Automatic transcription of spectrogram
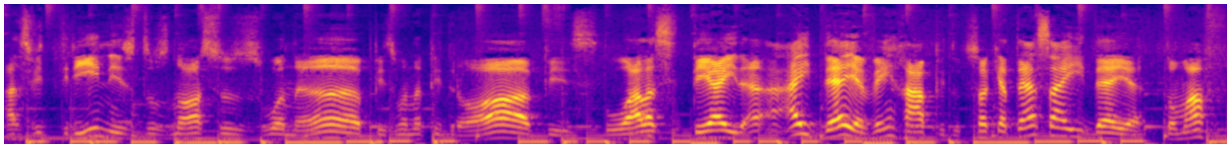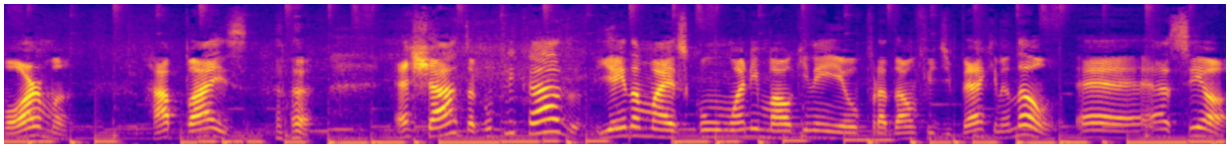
as vitrines dos nossos one-ups, one-up drops. O Wallace ter a, a ideia vem rápido. Só que até essa ideia tomar forma, rapaz, é chato, é complicado. E ainda mais com um animal que nem eu para dar um feedback, né? Não, é, é assim, ó.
